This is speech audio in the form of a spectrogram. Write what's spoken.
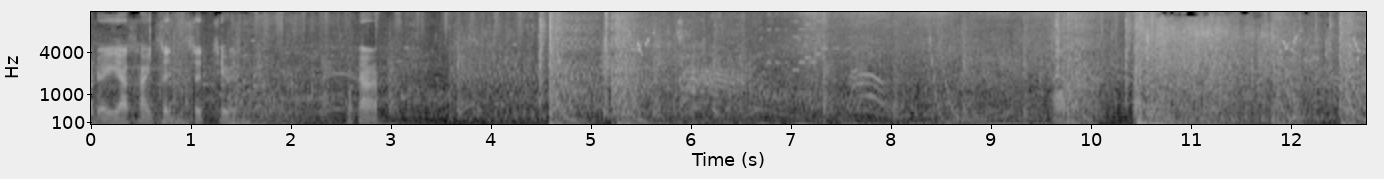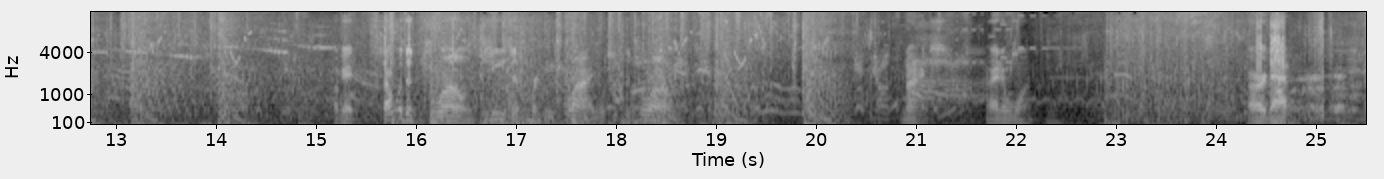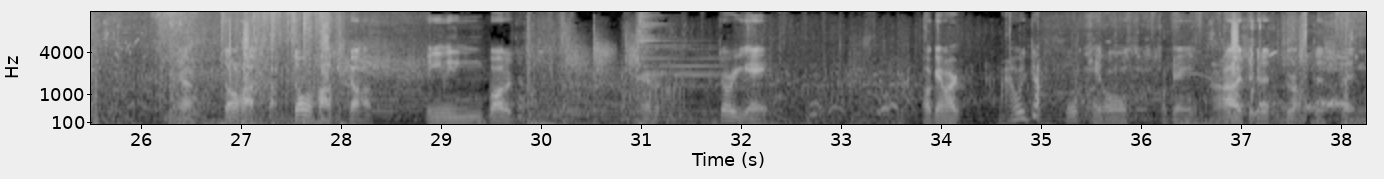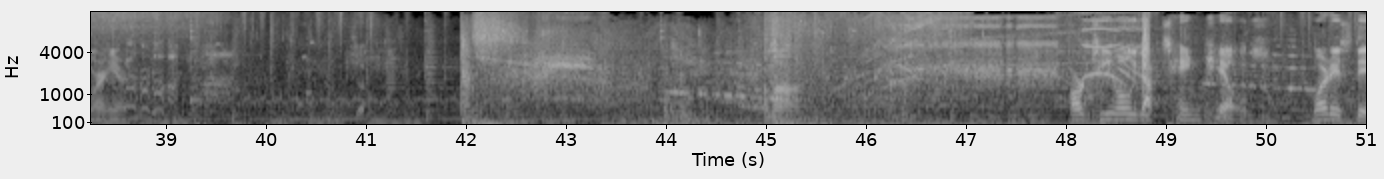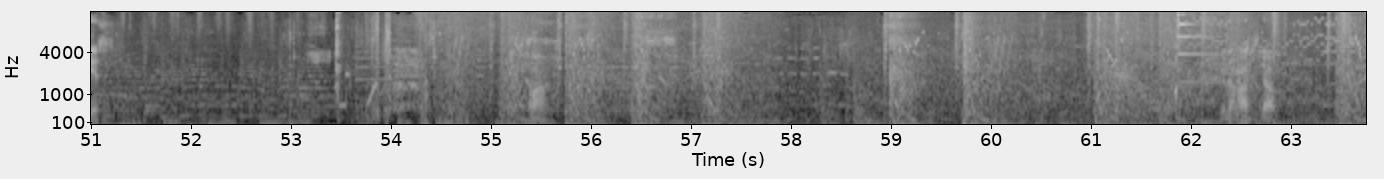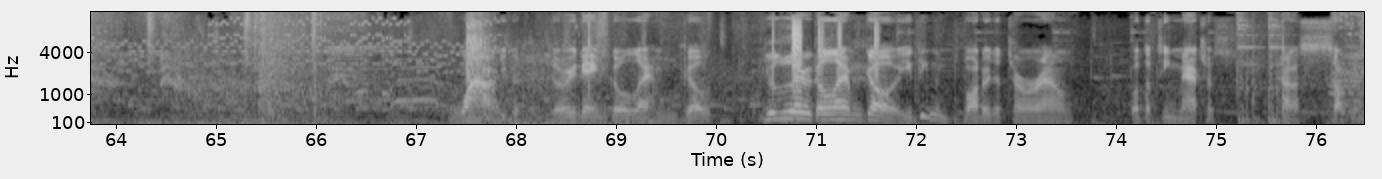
Okay, he has high sensitivity. What kind of? Oh. Okay, start with the drone. Jesus freaking Christ! What's with the drone? Nice. I didn't want. I heard that. No, don't hot stop. Don't hot stop. Didn't even bother to hot stop. 38. Okay, Mark. I only got four kills. Okay, I gonna drop this thing right here. So. Come on. Our team only got 10 kills. What is this? Come on. You know hot stuff? Wow, you could literally game go let him go. You literally gonna let him go. You didn't even bother to turn around. Well, the team matches kind of suck man.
